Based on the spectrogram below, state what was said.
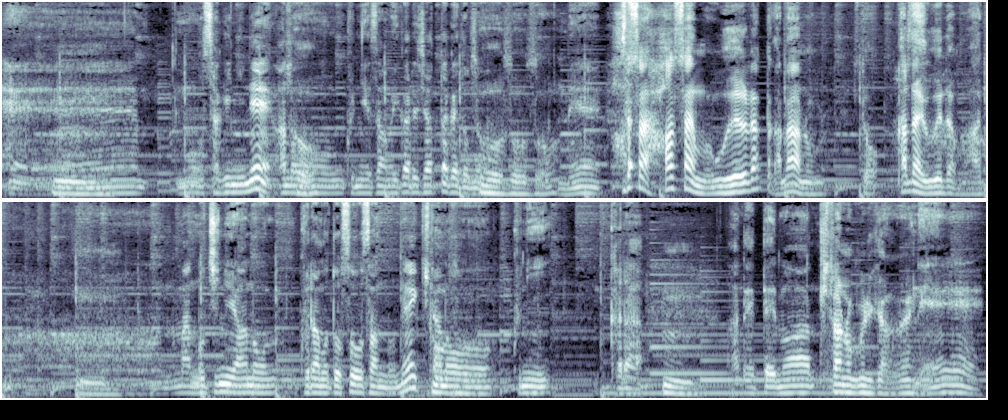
へえ、うん、もう先にねあの国枝さんは行かれちゃったけども。そうそうそう。ね。8歳 ,8 歳も上だったかなあの人。かなり上だもん。うん。まあ後にあの倉本壮さんのね北の国から、うんあれでまあ北の国からね。ね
